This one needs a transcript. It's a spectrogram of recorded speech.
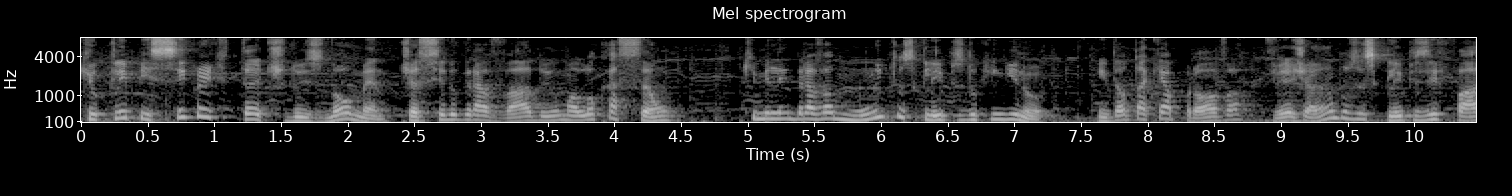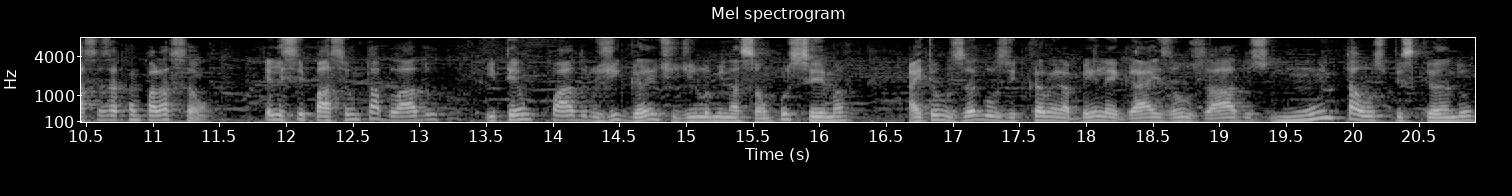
que o clipe Secret Touch do Snowman tinha sido gravado em uma locação que me lembrava muitos clipes do King Nu. Então tá aqui a prova, veja ambos os clipes e faça essa comparação. Ele se passa em um tablado e tem um quadro gigante de iluminação por cima. Aí tem uns ângulos de câmera bem legais, ousados, muita luz piscando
